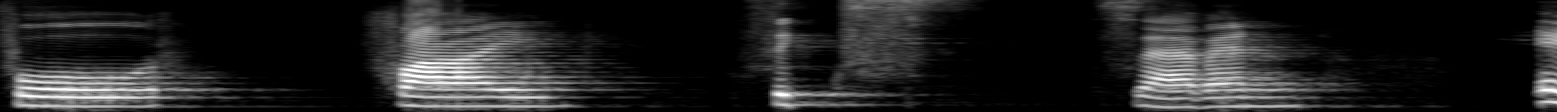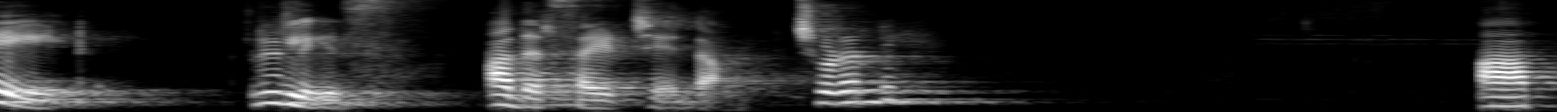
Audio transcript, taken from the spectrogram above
four five six seven eight. Release. Other side చేద్దాం. చూడండి. Up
